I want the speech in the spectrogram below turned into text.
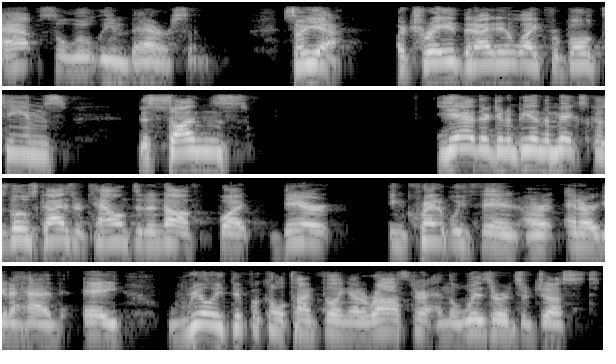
absolutely embarrassing. So, yeah, a trade that I didn't like for both teams. The Suns yeah, they're going to be in the mix because those guys are talented enough, but they're incredibly thin are, and are going to have a really difficult time filling out a roster. And the Wizards are just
